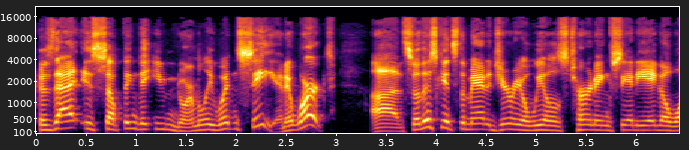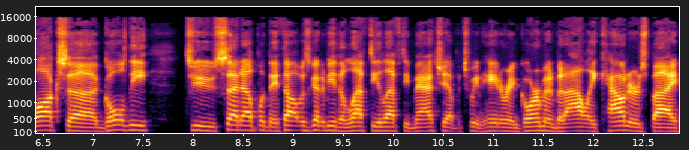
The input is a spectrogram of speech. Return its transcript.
because that is something that you normally wouldn't see. And it worked. Uh, so this gets the managerial wheels turning. San Diego walks uh, Goldie to set up what they thought was going to be the lefty lefty matchup between Hader and Gorman, but Ollie counters by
